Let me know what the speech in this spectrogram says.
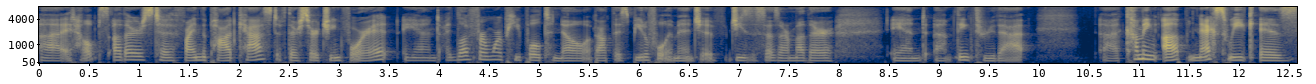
Uh, it helps others to find the podcast if they're searching for it. And I'd love for more people to know about this beautiful image of Jesus as our mother and um, think through that. Uh, coming up next week is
